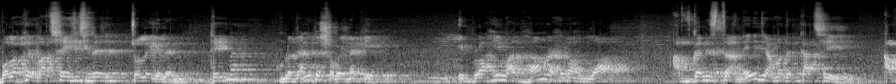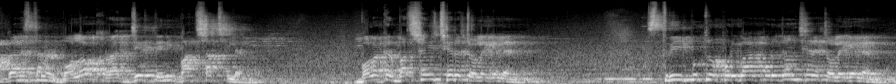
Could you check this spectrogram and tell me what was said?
বলকের বাদশাহী ছেড়ে চলে গেলেন। ঠিক না? আমরা জানি তো সবাই নাকি? ইব্রাহিম আদহাম, রাহিমাহুল্লাহ আফগানিস্তান, এই যে আমাদের কাছেই, আফগানিস্তানের বলক রাজ্যের তিনি বাদশাহ ছিলেন। বলকের বাদশাহী ছেড়ে চলে গেলেন। স্ত্রী, পুত্র, পরিবার, পরিজন ছেড়ে চলে গেলেন।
